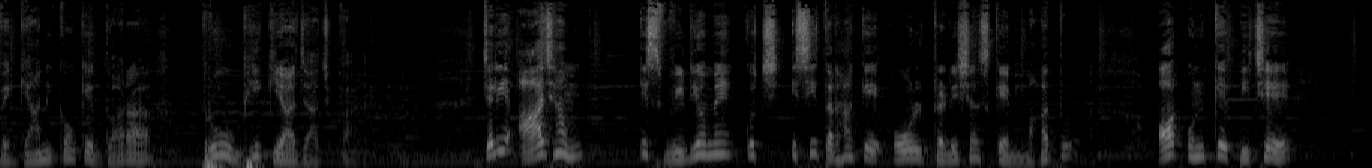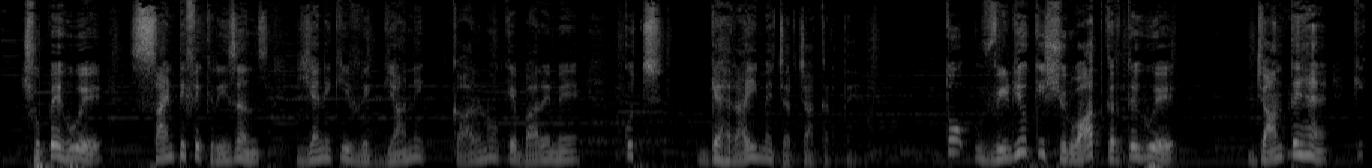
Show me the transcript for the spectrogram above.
वैज्ञानिकों के द्वारा प्रूव भी किया जा चुका है। चलिए आज हम इस वीडियो में कुछ इसी तरह के ओल्ड ट्रेडिशंस के महत्व और उनके पीछे छुपे हुए साइंटिफिक रीजंस यानी कि वैज्ञानिक कारणों के बारे में कुछ गहराई में चर्चा करते हैं। तो वीडियो की शुरुआत करते हुए जानते हैं कि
